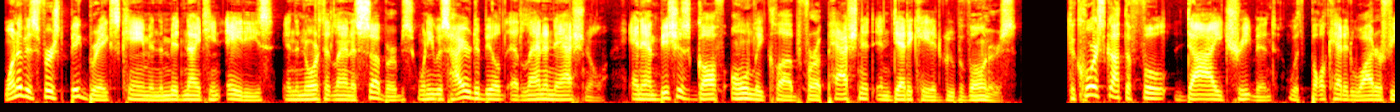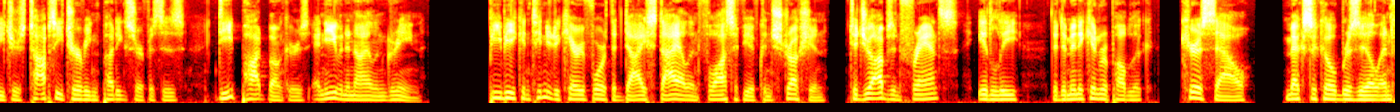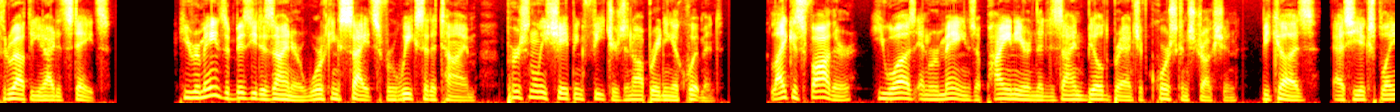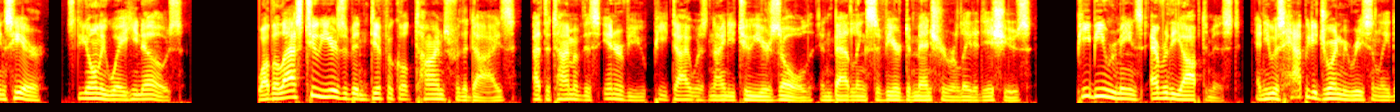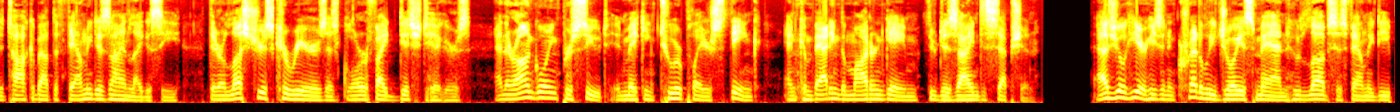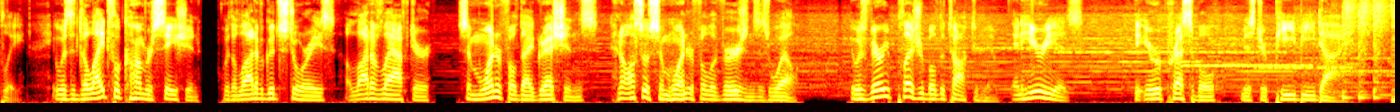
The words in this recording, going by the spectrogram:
One of his first big breaks came in the mid 1980s in the North Atlanta suburbs when he was hired to build Atlanta National, an ambitious golf only club for a passionate and dedicated group of owners. The course got the full dye treatment with bulkheaded water features, topsy turvy putting surfaces, deep pot bunkers, and even an island green. PB continued to carry forth the dye style and philosophy of construction to jobs in France, Italy, the Dominican Republic, Curacao, Mexico, Brazil, and throughout the United States. He remains a busy designer, working sites for weeks at a time, personally shaping features and operating equipment. Like his father, he was and remains a pioneer in the design build branch of course construction because, as he explains here, it's the only way he knows. While the last two years have been difficult times for the Dyes, at the time of this interview, Pete Dye was 92 years old and battling severe dementia related issues. PB remains ever the optimist, and he was happy to join me recently to talk about the family design legacy, their illustrious careers as glorified ditch diggers, and their ongoing pursuit in making tour players think and combating the modern game through design deception. As you'll hear, he's an incredibly joyous man who loves his family deeply. It was a delightful conversation with a lot of good stories, a lot of laughter, some wonderful digressions, and also some wonderful aversions as well. It was very pleasurable to talk to him, and here he is, the irrepressible Mr. P.B. Dye.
